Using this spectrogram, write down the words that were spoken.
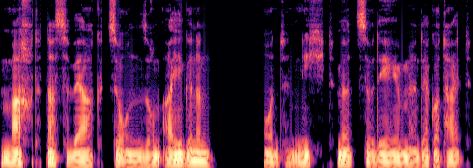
macht das Werk zu unserem eigenen und nicht mehr zu dem der Gottheit.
